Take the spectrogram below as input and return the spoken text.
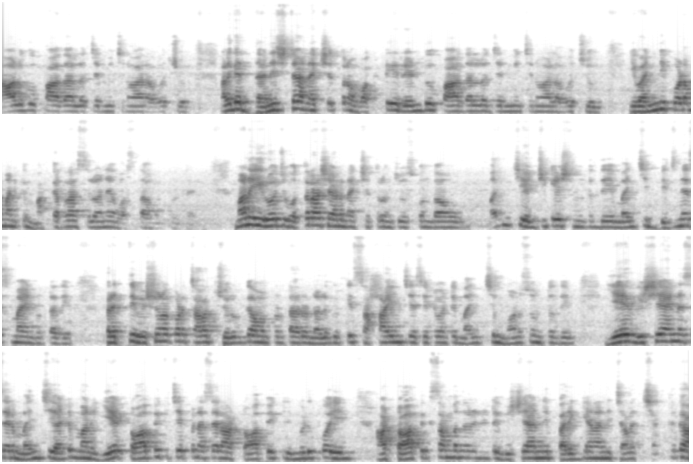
4 పాదాల్లో జన్మించిన వారు అవ్వచ్చు అలాగే ధనిష్ట నక్షత్రం 1, 2 పాదాల్లో జన్మించిన వాళ్ళు అవ్వచ్చు. ఇవన్నీ కూడా మనకి మకర రాశిలోనే వస్తా ఉంటుంది. మనం ఈరోజు ఉత్తరాషాఢ నక్షత్రం చూసుకుందాం. మంచి ఎడ్యుకేషన్ ఉంటుంది మంచి బిజినెస్ మైండ్ ఉంటుంది ప్రతి విషయంలో కూడా చాలా చురుగ్గా ఉంటుంటారు. నలుగురికి సహాయం చేసేటువంటి మంచి మనసు ఉంటుంది ఏ విషయాన్నైనా సరే మంచి అంటే మనం ఏ టాపిక్ చెప్పినా సరే ఆ టాపిక్ ఇమిడిపోయి, ఆ టాపిక్ సంబంధమైనటువంటి విషయాన్ని, పరిజ్ఞానాన్ని చాలా చక్కగా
